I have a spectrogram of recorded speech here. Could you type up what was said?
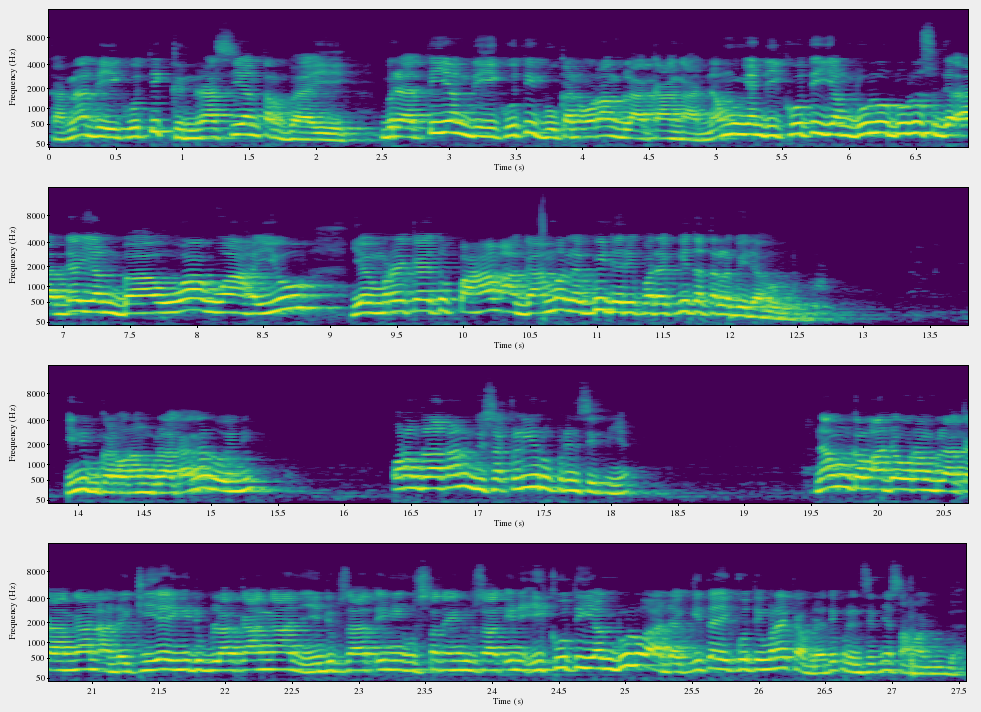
Karena diikuti generasi yang terbaik. Berarti yang diikuti bukan orang belakangan. Namun yang diikuti yang dulu-dulu sudah ada yang bawa wahyu. Yang mereka itu paham agama lebih daripada kita terlebih dahulu. Ini bukan orang belakangan loh ini. Orang belakangan bisa keliru prinsipnya. Namun kalau ada orang belakangan, ada kiai yang hidup belakangan, yang hidup saat ini, ustadz yang hidup saat ini, ikuti yang dulu ada, kita ikuti mereka, berarti prinsipnya sama juga.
